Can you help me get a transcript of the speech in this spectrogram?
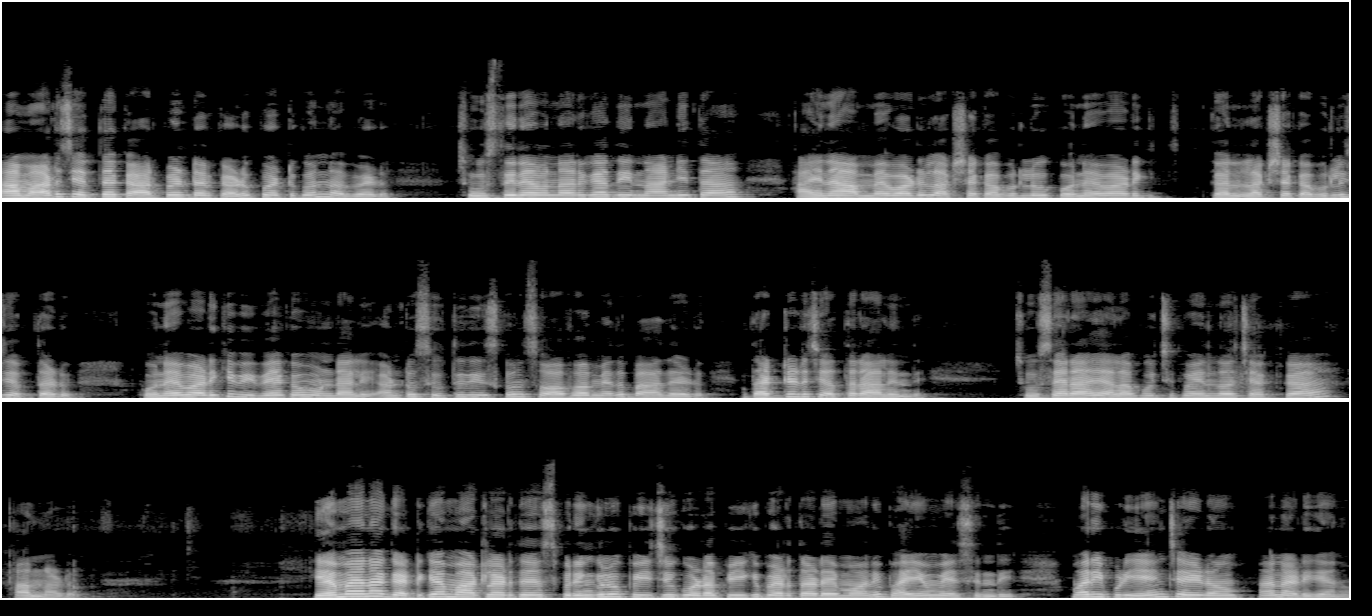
ఆ మాట చెప్తే కార్పెంటర్ కడుపు పట్టుకొని నవ్వాడు. చూస్తూనే ఉన్నారుగా దీని నాణ్యత? అయినా అమ్మేవాడు లక్ష కబుర్లు కొనేవాడికి లక్ష కబుర్లు చెప్తాడు. కొనేవాడికి వివేకం ఉండాలి అంటూ సుత్తి తీసుకొని సోఫా మీద బాదాడు. తట్టిడు చెత్త రాలింది. చూసారా ఎలా పుచ్చిపోయిందో చెక్క? అన్నాడు. ఏమైనా గట్టిగా మాట్లాడితే స్ప్రింగులు పీచు కూడా పీకి పెడతాడేమో అని భయం వేసింది. మరి ఇప్పుడు ఏం చేయడం? అని అడిగాను.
